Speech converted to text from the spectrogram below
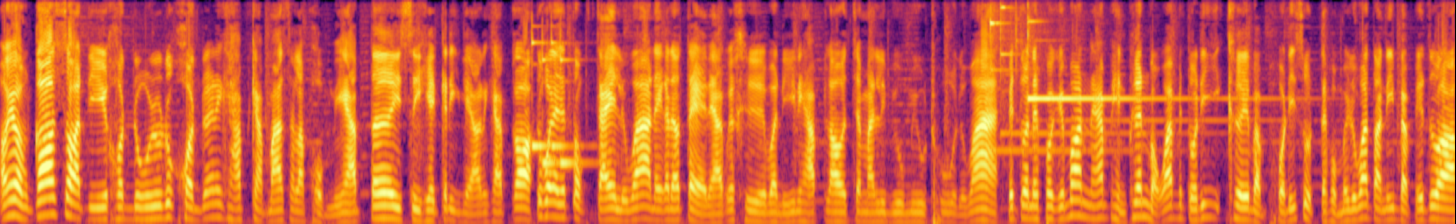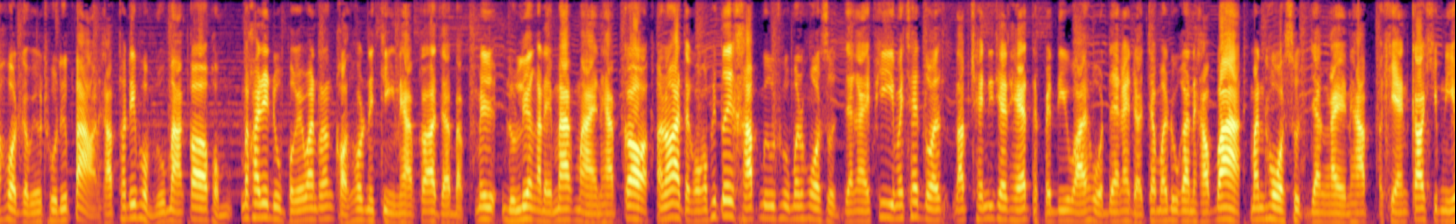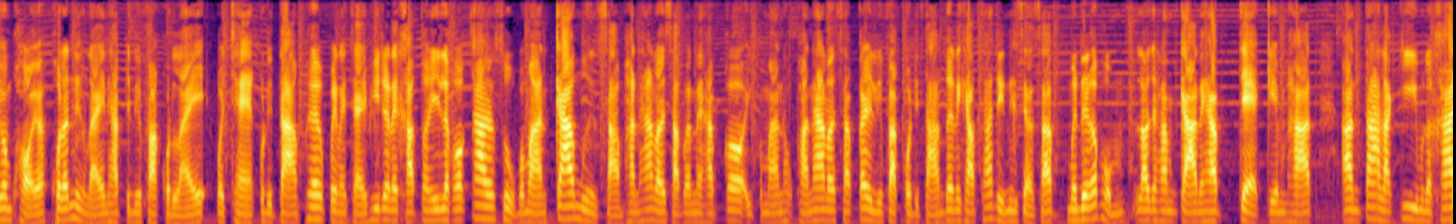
โอเคผมก็สวัสดีคนดูทุกๆคนด้วยนะครับ กลับมาสำหรับผมนี่ครับเต้ยซีเคกันอีกแล้วนะครับ ก็ทุกคนอาจจะตกใจหรือว่าอะไรก็แล้วแต่นะครับ ก็คือวันนี้นะครับเราจะมารีวิวมิวทูหรือว่าเป็นตัวในโปเกมอนนะครับ เห็นเพื่อนบอกว่าเป็นตัวที่เคยแบบโหดที่สุด แต่ผมไม่รู้ว่าตอนนี้แบบเป็นตัวโหดกับมิวทูหรือเปล่านะครับ เท่าที่ผมรู้มาก็ผมไม่ค่อยได้ดูโปเกมอนต้องขอโทษจริงนะครับ ก็อาจจะแบบไม่รู้เรื่องอะไรมากมายนะครับ ก็น้องๆอาจจะงงว่าพี่เต้ยครับมิวทูมันโหดสุดยังไงพี่ไม่ใช่ตัวรับใช้นี่แท้ๆแต่เป็นดีวายโหดยังไงเดี๋ยวจะมาดูกันนะครับว่ามันโหดสุดยังไงนะครับโอเคงั้นก็คลิปนี้ผมขอคนละหนึ่งไลค์นะครับอย่าลืมฝากกดไลค์กดแชร์กดติดตามเพื่อเป็นกำลังใจพี่ด้วยนะครับตอนนี้เราก็ก้าวสู่ประมาณ 93,500 ซับแล้วนะครับก็อีกประมาณ 6,500 ซับก็อย่าลืมฝากกดติดตามด้วยนะครับถ้าถึง1 0 0 0 0 0ซับเหมือนเดิมครับผมเราจะทำการนะครับแจกเกมพาร์ทอันต้าลักกี้มูลค่า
